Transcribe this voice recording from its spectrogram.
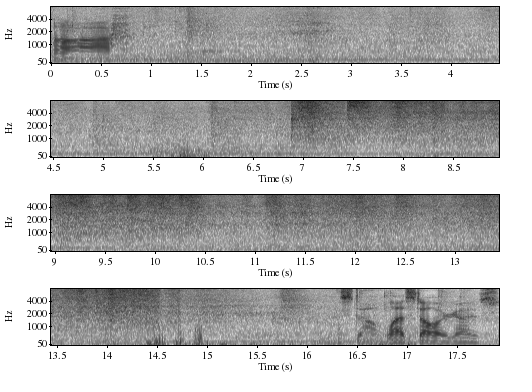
Ah. Last dollar, guys.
